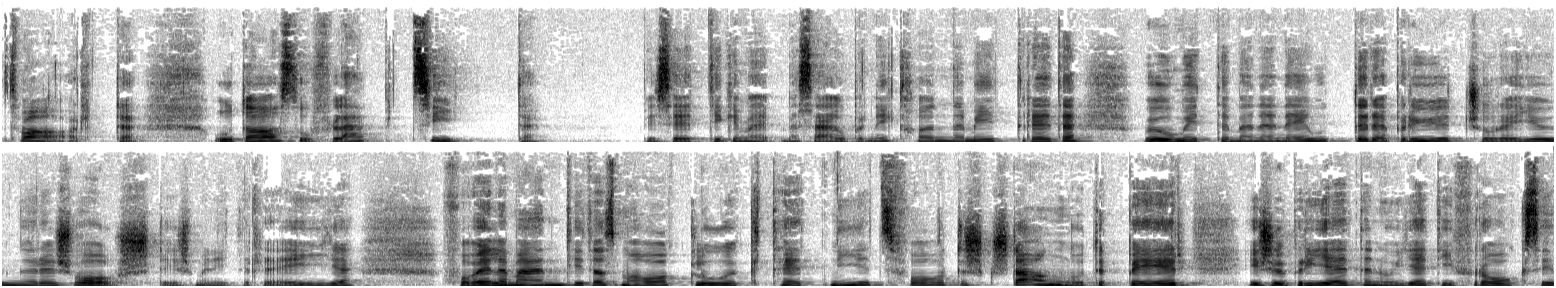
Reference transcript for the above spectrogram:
zu warten. Und das auf Lebzeit. Bei solchen hat man selber nicht mitreden weil mit einem älteren Bruder oder einer jüngeren Schwester ist man in der Reihe, von welchem Ende das mal angeschaut hat, nie zuvorderst gestanden. Und der Bär war über jeden und jede Frau, die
